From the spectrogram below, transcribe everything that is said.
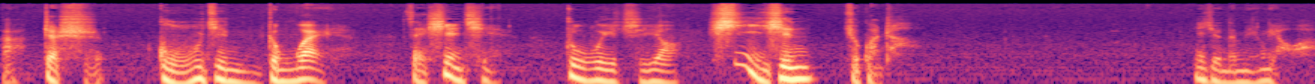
啊，这是古今中外，在现前，诸位只要细心去观察，你就能明了啊。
